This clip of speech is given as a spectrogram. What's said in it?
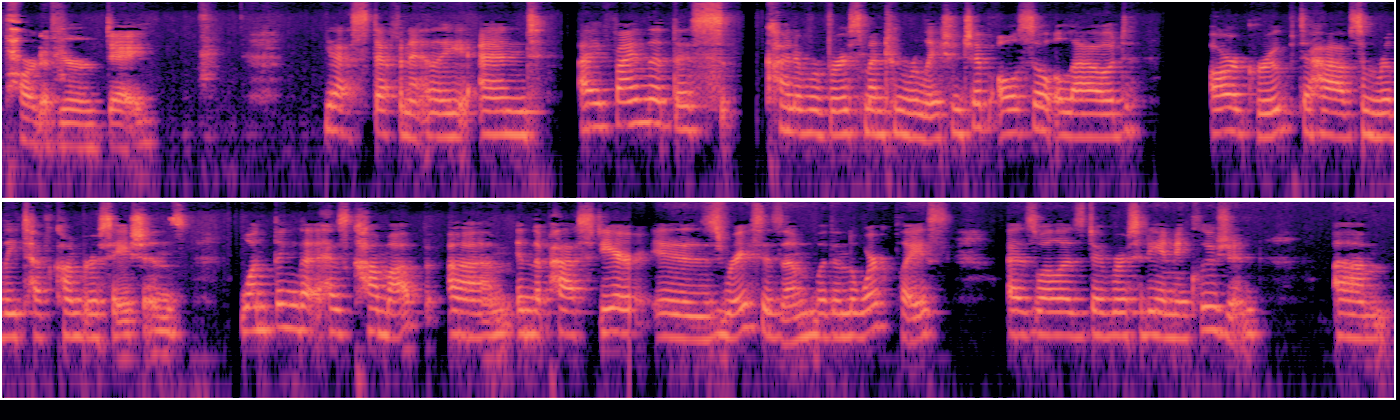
part of your day. Yes, definitely. And I find that this kind of reverse mentoring relationship also allowed our group to have some really tough conversations. One thing that has come up um, in the past year is racism within the workplace, as well as diversity and inclusion. Um,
